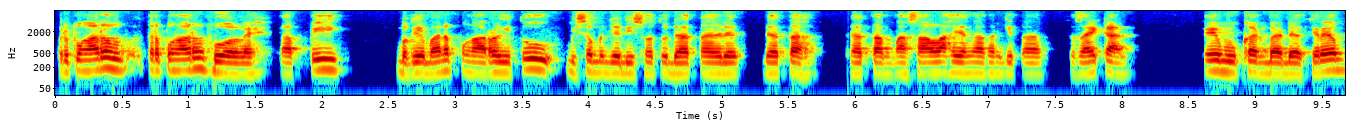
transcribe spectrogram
Berpengaruh terpengaruh boleh, tapi bagaimana pengaruh itu bisa menjadi suatu data data data masalah yang akan kita selesaikan. Tapi bukan pada akhirnya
